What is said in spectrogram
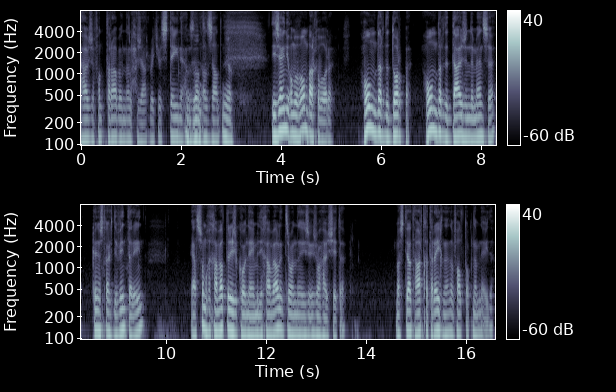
huizen van Trab en Al-Hajar, weet je, stenen en zand. En zand. Ja. Die zijn nu onbewoonbaar geworden. Honderden dorpen, honderden duizenden mensen kunnen straks de winter in. Ja, sommigen gaan wel het risico nemen, die gaan wel in zo'n zo'n huis zitten. Maar stel het hard gaat regenen, dan valt het ook naar beneden.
